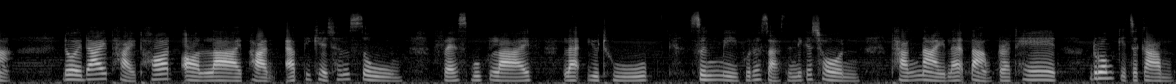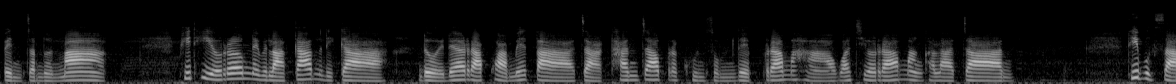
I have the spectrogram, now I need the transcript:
125 โดยได้ถ่ายทอดออนไลน์ผ่านแอปพลิเคชัน Zoom Facebook Live และ YouTube ซึ่งมีพุทธศาสนิกชน ทั้งในและต่างประเทศ ร่วมกิจกรรมเป็นจำนวนมาก พิธีเริ่มในเวลา 9 นาฬิกา โดยได้รับความเมตตาจากท่านเจ้าประคุณสมเด็จพระมหาวชิระมังคลาจารย์ ที่ปรึกษา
